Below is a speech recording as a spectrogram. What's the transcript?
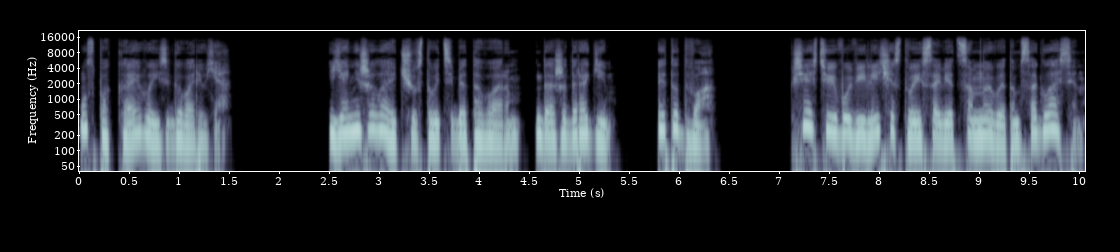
Успокаиваясь, говорю я. Я не желаю чувствовать себя товаром, даже дорогим. Это два. К счастью, его величество и совет со мной в этом согласен.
